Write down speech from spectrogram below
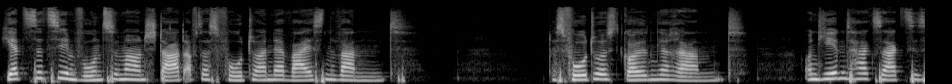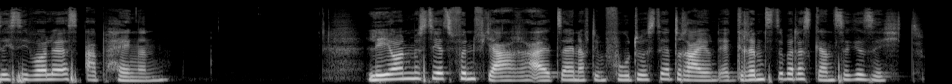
Jetzt sitzt sie im Wohnzimmer und starrt auf das Foto an der weißen Wand. Das Foto ist golden gerahmt, und jeden Tag sagt sie sich, sie wolle es abhängen. Leon müsste jetzt fünf Jahre alt sein, auf dem Foto ist er drei und er grinst über das ganze Gesicht.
